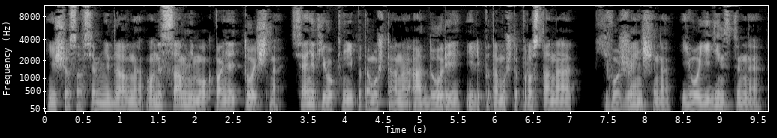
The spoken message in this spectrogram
Еще совсем недавно он и сам не мог понять точно, тянет его к ней, потому что она Адори, или потому что просто она его женщина, его единственная.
